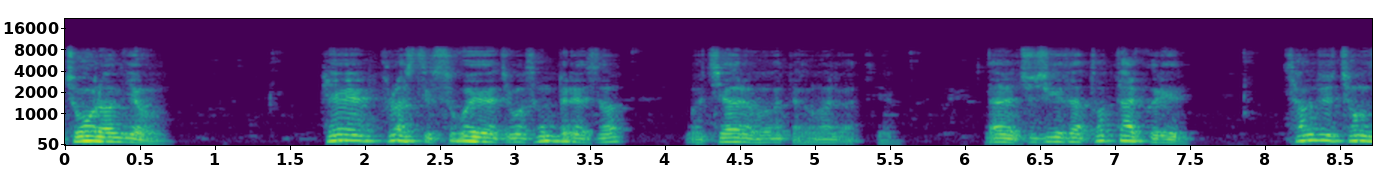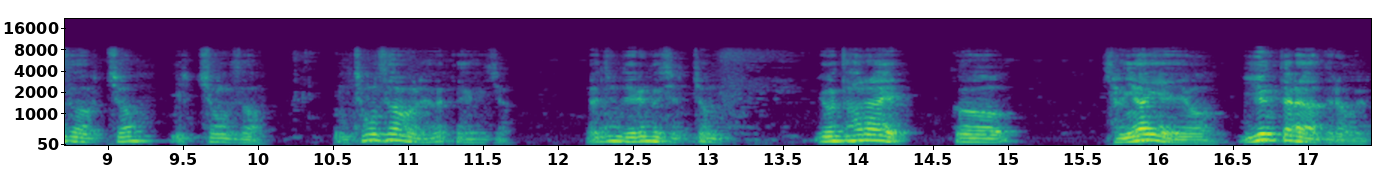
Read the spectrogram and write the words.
좋은 환경, 폐 플라스틱 수거해 가지고 선별해서 뭐 재활을 하겠다 그 말 같아요. 그다음에 주식회사 토탈 그린, 상주 청소업체 입청소, 청소업을 하겠다 이거죠. 요즘도 이런 것이 좀 이것도 하나의 그 경향이에요. 유행 따라가더라고요.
